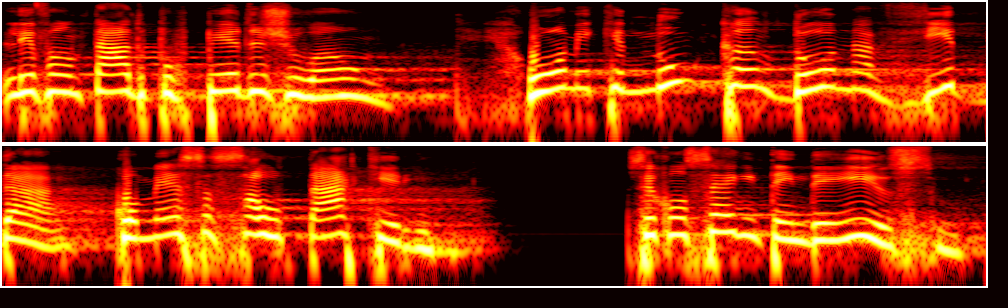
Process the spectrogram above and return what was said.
levantado por Pedro e João, o homem que nunca andou na vida, começa a saltar, querido. Você consegue entender isso?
